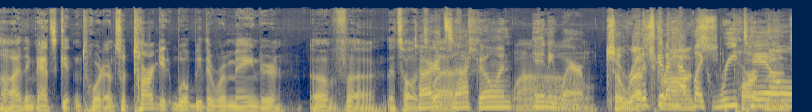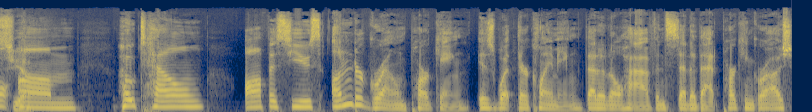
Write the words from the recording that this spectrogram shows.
Uh, I think that's getting tore down. So Target will be the remainder of. Uh, that's all. Target's it's left. not going Wow. anywhere. So but it's going to have like restaurants, retail, apartments, yeah. um, hotel, office use, underground parking is what they're claiming that it'll have instead of that parking garage.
